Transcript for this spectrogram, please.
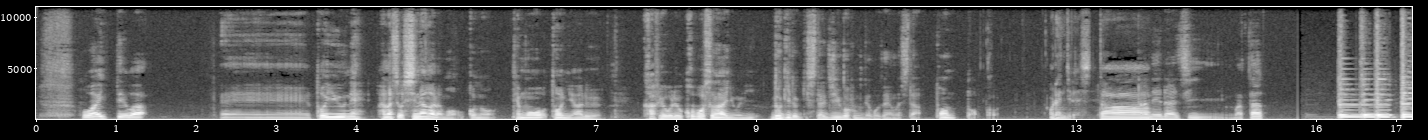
お相手は、えー、というね、話をしながらも、この手元にあるカフェオレをこぼさないようにドキドキした15分でございました。ポンと。オレンジでした。種ラジ、また。「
